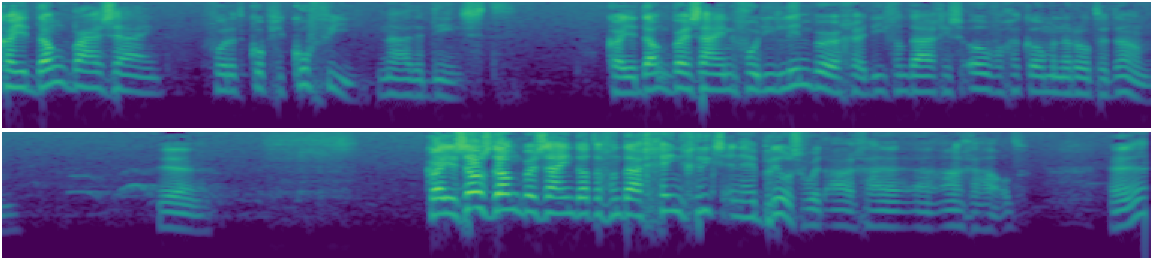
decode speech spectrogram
Kan je dankbaar zijn voor het kopje koffie na de dienst? Kan je dankbaar zijn voor die Limburger die vandaag is overgekomen naar Rotterdam? Ja. Kan je zelfs dankbaar zijn dat er vandaag geen Grieks en Hebreeuws wordt aange aangehaald? He?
